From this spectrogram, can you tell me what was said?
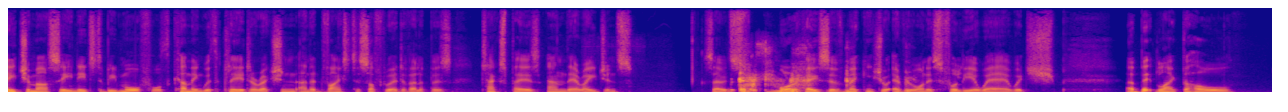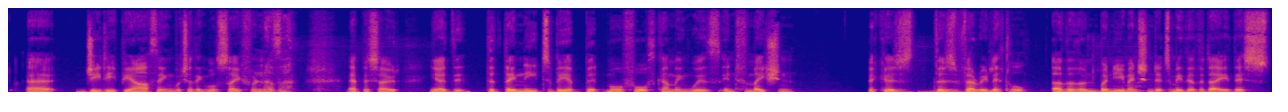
HMRC needs to be more forthcoming with clear direction and advice to software developers, taxpayers, and their agents. So it's more a case of making sure everyone is fully aware, which a bit like the whole uh, GDPR thing, which I think we'll say for another episode. You know, that th- they need to be a bit more forthcoming with information because there's very little other than when you mentioned it to me the other day. This,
